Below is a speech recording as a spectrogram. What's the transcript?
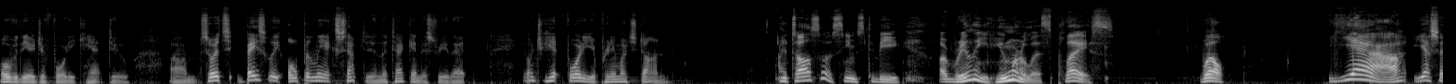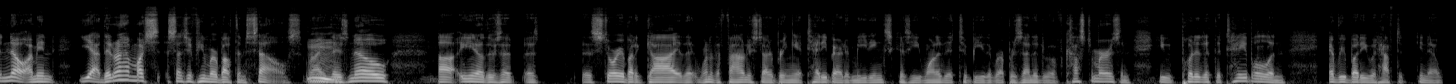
over the age of 40 can't do. Um, so it's basically openly accepted in the tech industry that once you hit 40, you're pretty much done. It also seems to be a really humorless place. Well, yeah, yes and no. I mean, yeah, they don't have much sense of humor about themselves, right? Mm. There's no, uh, you know, there's a, a, a story about a guy that one of the founders started bringing a teddy bear to meetings because he wanted it to be the representative of customers, and he would put it at the table, and everybody would have to, you know,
